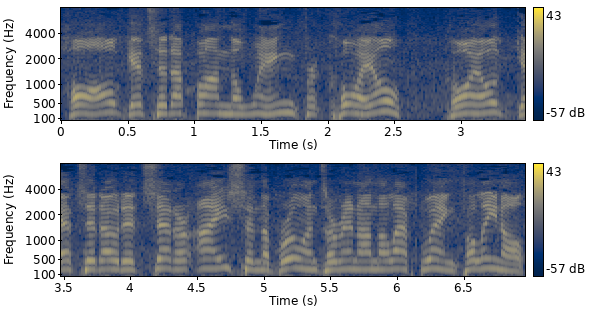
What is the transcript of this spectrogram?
Hall gets it up on the wing for Coyle. Coyle gets it out at center ice, and the Bruins are in on the left wing. Foligno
